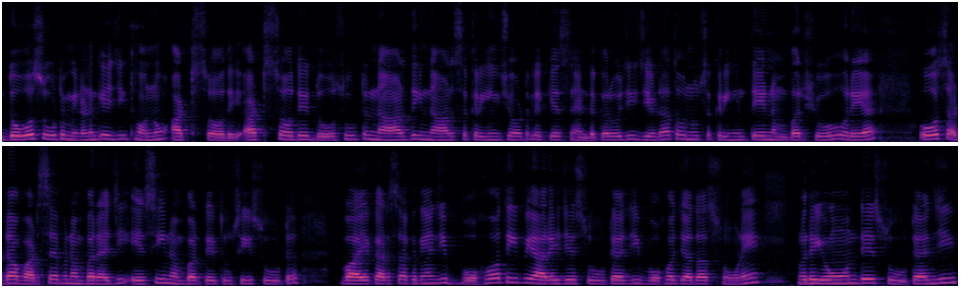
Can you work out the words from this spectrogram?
ਦੋ ਸੂਟ ਮਿਲਣਗੇ ਜੀ ਤੁਹਾਨੂੰ 800 ਦੇ। 800 ਦੇ ਦੋ ਸੂਟ ਨਾਲ ਦੀ ਨਾਲ ਸਕਰੀਨਸ਼ਾਟ ਲੈ ਕੇ ਸੈਂਡ ਕਰੋ ਜੀ। ਜਿਹੜਾ ਤੁਹਾਨੂੰ ਸਕਰੀਨ ਤੇ ਨੰਬਰ ਸ਼ੋ ਹੋ ਰਿਹਾ ਉਹ ਸਾਡਾ WhatsApp ਨੰਬਰ ਹੈ ਜੀ ਇਸੇ ਨੰਬਰ ਤੇ ਤੁਸੀਂ ਸੂਟ ਵਾਏ ਕਰ ਸਕਦੇ ਆ ਜੀ। ਬਹੁਤ ਹੀ ਪਿਆਰੇ ਜੇ ਸੂਟ ਹੈ ਜੀ, ਬਹੁਤ ਜ਼ਿਆਦਾ ਸੋਹਣੇ ਰਿਓਨ ਦੇ ਸੂਟ ਹੈ ਜੀ।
